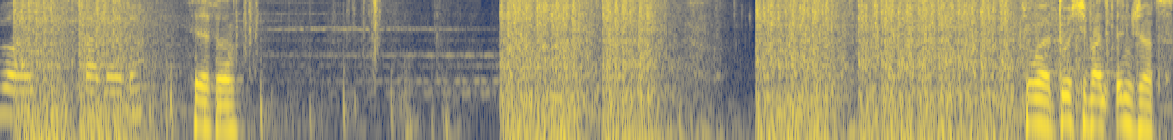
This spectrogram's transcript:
Überall sind zwei Leute. Hilfe. Junge, durch die Wand injured.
